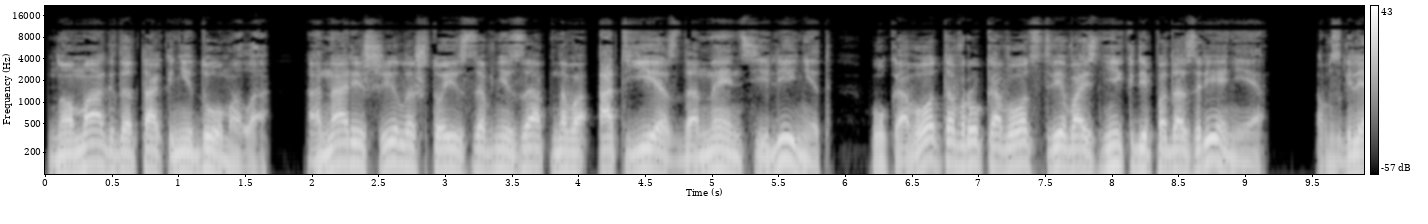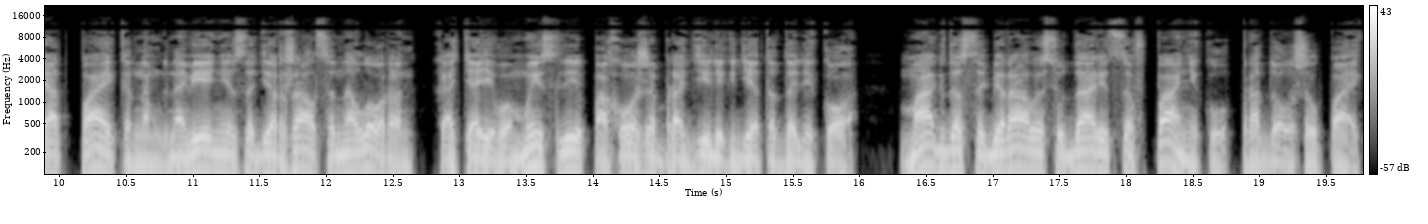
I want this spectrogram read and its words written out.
Но Магда так не думала. Она решила, что из-за внезапного отъезда Нэнси Линет у кого-то в руководстве возникли подозрения. Взгляд Пайка на мгновение задержался на Лорен, хотя его мысли, похоже, бродили где-то далеко. «Магда собиралась удариться в панику», — продолжил Пайк.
